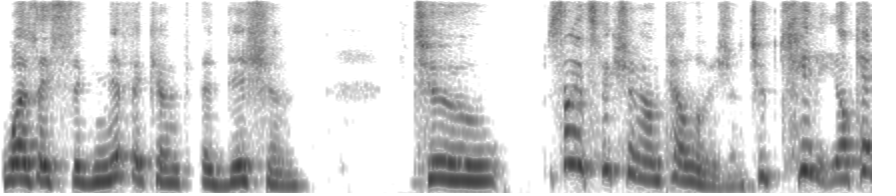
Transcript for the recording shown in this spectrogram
was a significant addition to science fiction on television, to kiddie, okay?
